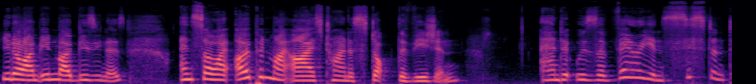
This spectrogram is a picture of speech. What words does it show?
You know, I'm in my busyness. And so I opened my eyes trying to stop the vision. And it was a very insistent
